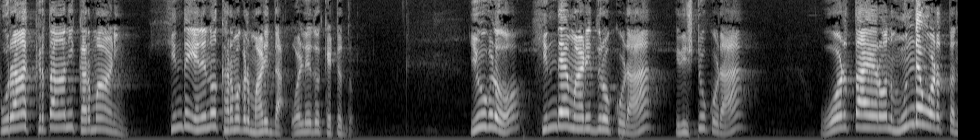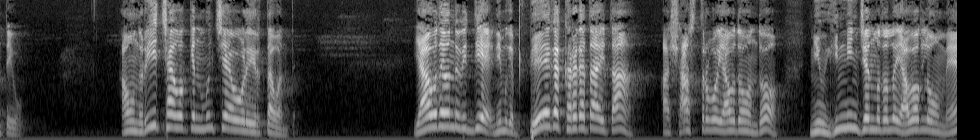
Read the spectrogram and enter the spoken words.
ಪುರಾ ಕೃತಾನಿ ಕರ್ಮಾಣಿ. ಹಿಂದೆ ಏನೇನೋ ಕರ್ಮಗಳು ಮಾಡಿದ್ದ, ಒಳ್ಳೆಯದು ಕೆಟ್ಟದ್ದು. ಇವುಗಳು ಹಿಂದೆ ಮಾಡಿದ್ರೂ ಕೂಡ, ಇದಿಷ್ಟು ಕೂಡ ಓಡ್ತಾ ಇರೋನು ಮುಂದೆ ಓಡುತ್ತಂತೆ ಇವು. ಅವನು ರೀಚ್ ಆಗೋಕ್ಕಿಂತ ಮುಂಚೆ ಅವುಗಳು ಇರ್ತಾವಂತೆ. ಯಾವುದೇ ಒಂದು ವಿದ್ಯೆ ನಿಮಗೆ ಬೇಗ ಕರಗತ ಆಯ್ತಾ? ಆ ಶಾಸ್ತ್ರವೋ ಯಾವುದೋ ಒಂದು, ನೀವು ಹಿಂದಿನ ಜನ್ಮದಲ್ಲೂ ಯಾವಾಗಲೂ ಒಮ್ಮೆ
